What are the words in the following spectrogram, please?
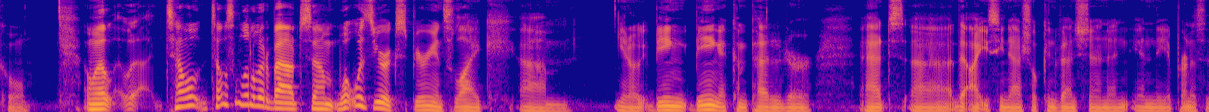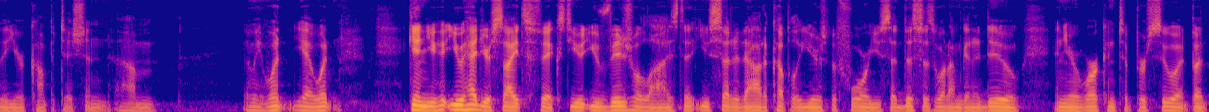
cool. Well, uh, tell tell us a little bit about um, what was your experience like. Um, you know, being being a competitor at uh, the IEC National Convention and in the Apprentice of the Year competition. Um, I mean, what? Yeah, what? Again, you you had your sights fixed. You you visualized it. You set it out a couple of years before. You said, "This is what I'm going to do," and you're working to pursue it. But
